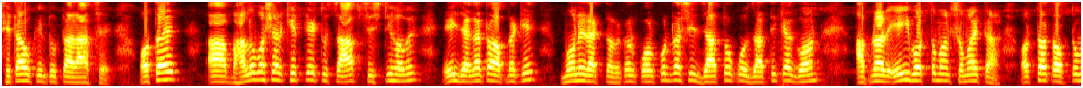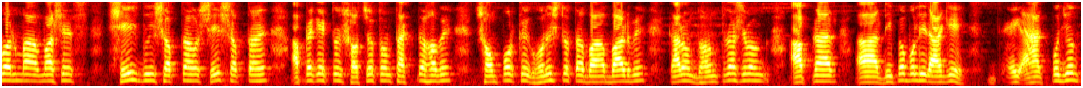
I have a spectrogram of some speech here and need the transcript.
সেটাও কিন্তু তার আছে। অতএব ভালোবাসার ক্ষেত্রে একটু চাপ সৃষ্টি হবে এই জায়গাটাও আপনাকে মনে রাখতে হবে। কারণ কর্কট রাশির জাতক ও জাতিকাগণ আপনার এই বর্তমান সময়টা, অর্থাৎ অক্টোবর মাসের শেষ দুই সপ্তাহ, শেষ সপ্তাহে আপনাকে একটু সচেতন থাকতে হবে। সম্পর্কে ঘনিষ্ঠতা বা বাড়বে। কারণ ধনতেরাস এবং আপনার দীপাবলির আগে আগ পর্যন্ত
